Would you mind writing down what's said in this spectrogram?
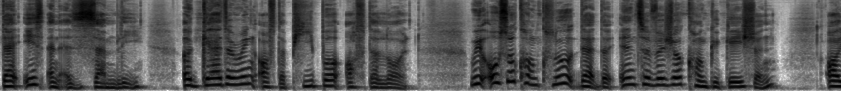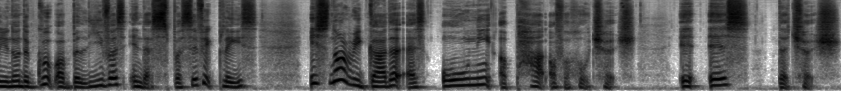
There is an assembly, a gathering of the people of the Lord. We also conclude that the individual congregation, or you know, the group of believers in that specific place, is not regarded as only a part of a whole church. It is the church.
